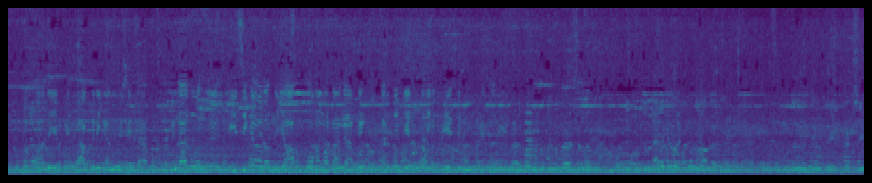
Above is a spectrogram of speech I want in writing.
கூட்டமும் வருது எப்படி பார்க்குறீங்க அந்த விஷயத்த? ரெண்டாவது வந்து விசிகாவில் வந்து யாரும் போக மாட்டாங்க அப்படின்ற ஒரு கருத்தை நேற்று நீங்கள் சிறுத்தை கட்சி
